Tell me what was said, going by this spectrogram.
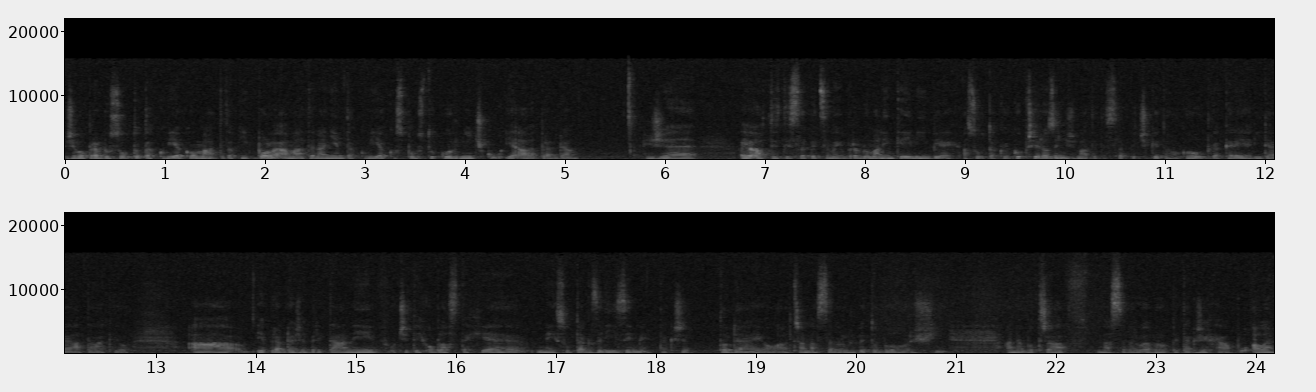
že opravdu jsou to takový, jako máte takový pole a máte na něm takový jako spoustu kurníčků. Je ale pravda, že a jo, a ty, ty slepice mají opravdu malinký výběh a jsou tak jako přirození, že máte ty slepičky, toho kohoutka, který hlídá a tak, jo. A je pravda, že Británii v určitých oblastech je, nejsou tak zlý zimy, takže to jde, jo, ale třeba na severu už by to bylo horší. A nebo třeba na severu Evropy, takže chápu, ale uh,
